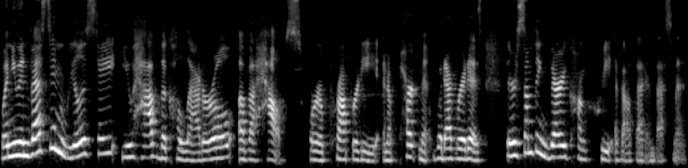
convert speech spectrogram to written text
When you invest in real estate, you have the collateral of a house or a property, an apartment, whatever it is. There's something very concrete about that investment.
